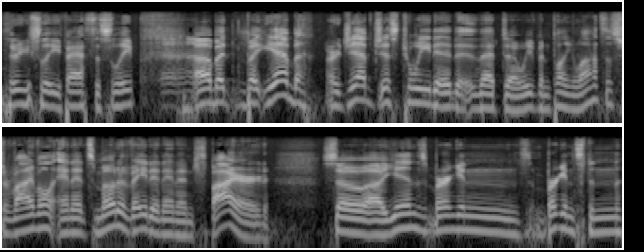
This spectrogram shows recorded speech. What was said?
They're usually fast asleep. uh but but Jeb or Jeb just tweeted that uh, we've been playing lots of survival, and it's motivated and inspired. So uh, Jens Bergen Bergensten, uh,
